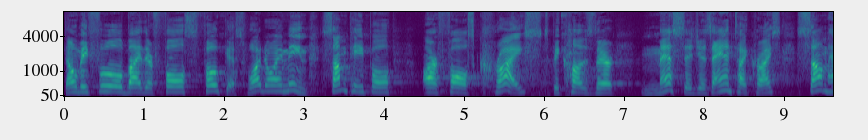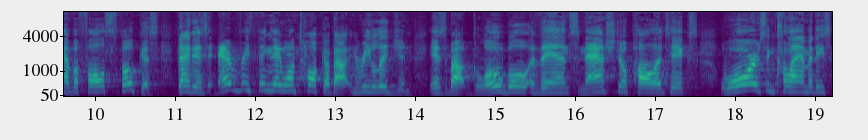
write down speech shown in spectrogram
Don't be fooled by their false focus. What do I mean? Some people are false Christ because their message is antichrist. Some have a false focus. That is, everything they want to talk about in religion is about global events, national politics, wars and calamities.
